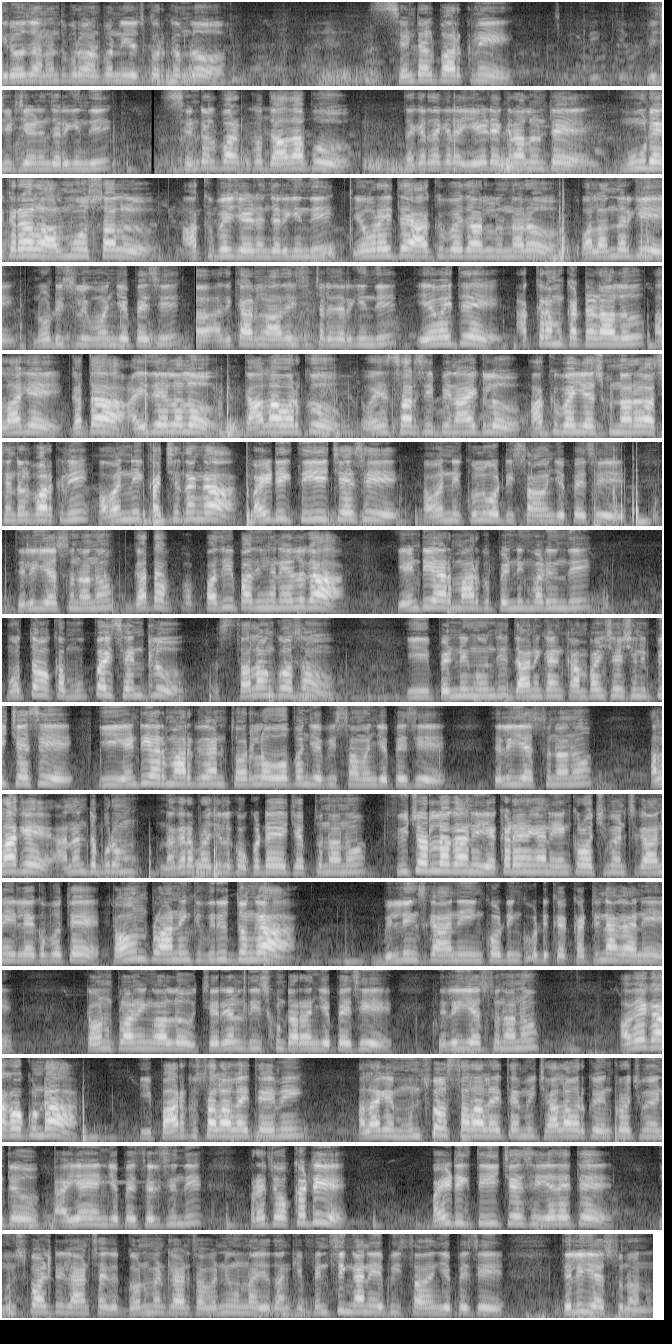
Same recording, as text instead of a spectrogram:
ఈరోజు అనంతపురం అర్బన్ నియోజకవర్గంలో సెంట్రల్ పార్క్ని విజిట్ చేయడం జరిగింది. సెంట్రల్ పార్క్ దాదాపు దగ్గర దగ్గర ఏడు ఎకరాలు ఉంటే మూడు ఎకరాలు ఆల్మోస్ట్ ఆల్ ఆక్యుపై చేయడం జరిగింది. ఎవరైతే ఆక్యుపైదారులు ఉన్నారో వాళ్ళందరికీ నోటీసులు ఇవ్వమని చెప్పేసి అధికారులను ఆదేశించడం జరిగింది. ఏవైతే అక్రమ కట్టడాలు అలాగే గత ఐదేళ్ళలో చాలా వరకు వైఎస్ఆర్సీపీ నాయకులు ఆక్యుపై చేసుకున్నారో ఆ సెంట్రల్ పార్క్ని అవన్నీ ఖచ్చితంగా బయటికి తీయి చేసి అవన్నీ కులు కొట్టిస్తామని చెప్పేసి తెలియజేస్తున్నాను. గత పది పదిహేను ఏళ్ళుగా ఎన్టీఆర్ మార్కు పెండింగ్ పడి ఉంది. మొత్తం ఒక ముప్పై సెంట్లు స్థలం కోసం ఈ పెండింగ్ ఉంది. దానికని కంపెన్సేషన్ ఇప్పించేసి ఈ ఎన్టీఆర్ మార్గ్ కానీ త్వరలో ఓపెన్ చేపిస్తామని చెప్పేసి తెలియజేస్తున్నాను. అలాగే అనంతపురం నగర ప్రజలకు ఒకటే చెప్తున్నాను. ఫ్యూచర్లో కానీ ఎక్కడైనా కానీ ఎంక్రోచ్మెంట్స్ కానీ లేకపోతే టౌన్ ప్లానింగ్కి విరుద్ధంగా బిల్డింగ్స్ కానీ ఇంకోటి ఇంకోటి కట్టినా కానీ టౌన్ ప్లానింగ్ వాళ్ళు చర్యలు తీసుకుంటారని చెప్పేసి తెలియజేస్తున్నాను. అవే కాకుండా ఈ పార్కు స్థలాలు అయితే ఏమి అలాగే మున్సిపల్ స్థలాలు అయితే ఏమి చాలా వరకు ఎంక్రోచ్మెంట్ అయ్యాయని చెప్పేసి తెలిసింది. ప్రతి ఒక్కటి బయటికి తీయించేసి ఏదైతే మున్సిపాలిటీ ల్యాండ్స్ గవర్నమెంట్ ల్యాండ్స్ అవన్నీ ఉన్నాయో దానికి ఫెన్సింగ్ కానీ వేపిస్తానని చెప్పేసి తెలియజేస్తున్నాను.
